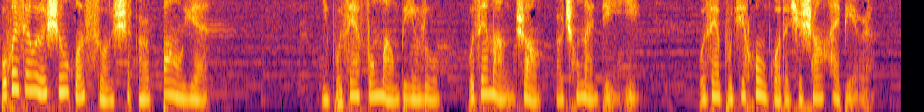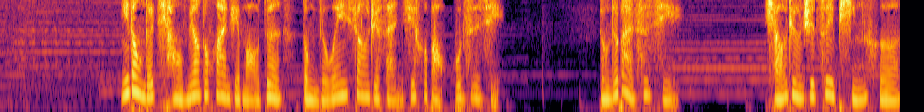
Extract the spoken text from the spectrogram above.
不会再为了生活琐事而抱怨。你不再锋芒毕露，不再莽撞而充满敌意，不再不计后果的去伤害别人。你懂得巧妙的化解矛盾，懂得微笑着反击和保护自己，懂得把自己调整至最平和、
